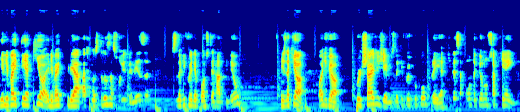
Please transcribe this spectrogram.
E ele vai ter aqui, ó, ele vai criar as suas transações, beleza? Isso daqui foi depósito errado que deu. Esse daqui, ó, pode ver, ó, por charge gêmeos. Esse daqui foi que eu comprei. Aqui dessa conta que eu não saquei ainda.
